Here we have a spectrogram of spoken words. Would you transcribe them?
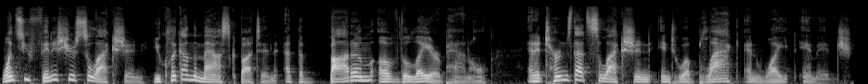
Once you finish your selection, you click on the mask button at the bottom of the layer panel, and it turns that selection into a black and white image,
